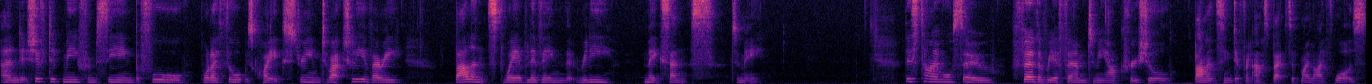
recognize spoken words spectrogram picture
And it shifted me from seeing before what I thought was quite extreme to actually a very balanced way of living that really makes sense to me. This time also further reaffirmed to me how crucial balancing different aspects of my life was,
